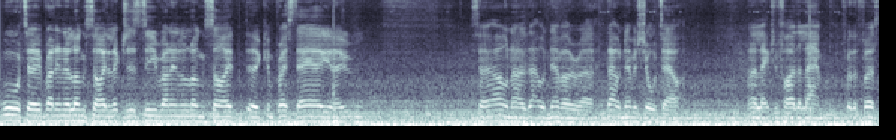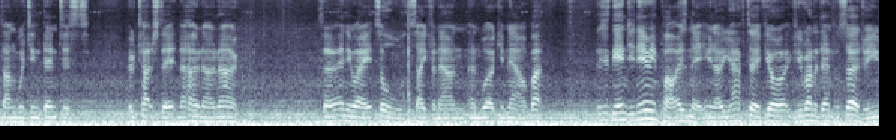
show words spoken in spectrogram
Water running alongside electricity running alongside uh, compressed air you know. So oh no that would never uh, that would never short out and electrify the lamp for the first unwitting dentist who touched it. No no no so anyway it's all safer now and, and working now. But this is the engineering part isn't it? You know you have to if you're if you run a dental surgery you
